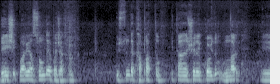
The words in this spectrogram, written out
değişik varyasyonda yapacaktım. Üstünde kapattım. Bir tane şöyle koydum. Bunlar e,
